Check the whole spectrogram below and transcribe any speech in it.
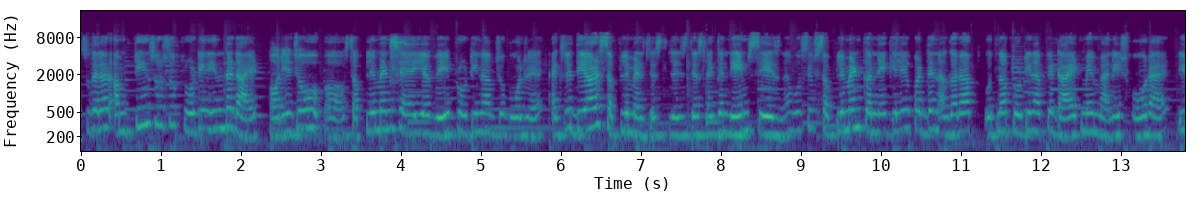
So there are umpteen source of protein in the diet और ये जो uh, सप्लीमेंट्स है या वे प्रोटीन आप जो बोल रहे हैं actually they are supplement just like the name says वो सिर्फ़ सप्लीमेंट करने के लिए बट देन अगर आप उतना प्रोटीन आपके डाइट में मैनेज हो रहा है you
